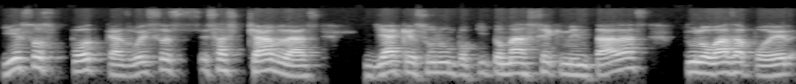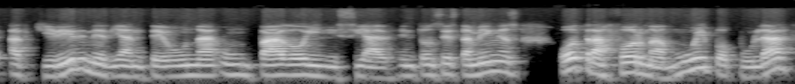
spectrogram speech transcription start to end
y esos podcasts o esas, esas charlas, ya que son un poquito más segmentadas, tú lo vas a poder adquirir mediante una, un pago inicial. Entonces también es otra forma muy popular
